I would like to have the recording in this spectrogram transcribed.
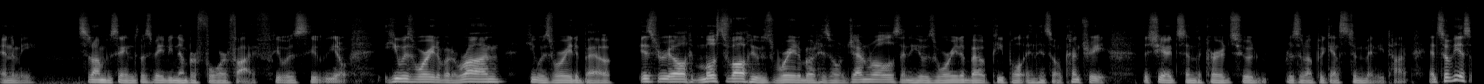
enemy. Saddam Hussein was maybe number four or five. He was, he, you know, he was worried about Iran. He was worried about Israel. Most of all, he was worried about his own generals and he was worried about people in his own country, the Shiites and the Kurds who had risen up against him many times. And so he has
